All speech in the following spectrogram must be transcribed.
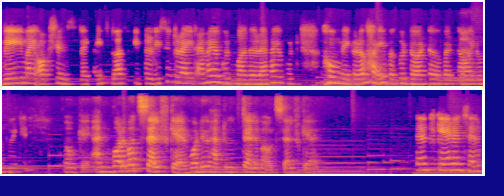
weigh my options. Like I used to ask people, "Is it right? Am I a good mother? Am I a good homemaker, a wife, a good daughter?" But now I don't do it anymore. Okay. And what about self care? What do you have to tell about self care? self care and self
